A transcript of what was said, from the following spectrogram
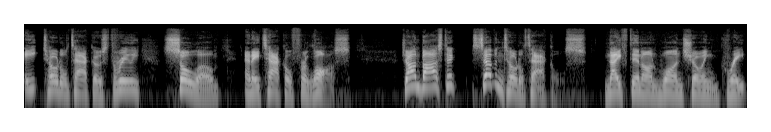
eight total tackles, three solo and a tackle for loss. Jon Bostic, seven total tackles, knifed in on one, showing great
